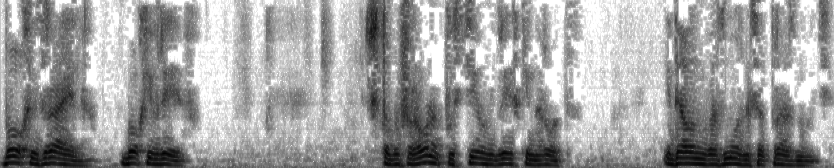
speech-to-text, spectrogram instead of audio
Бог Израиля, Бог евреев, чтобы фараон отпустил еврейский народ и дал ему возможность отпраздновать,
